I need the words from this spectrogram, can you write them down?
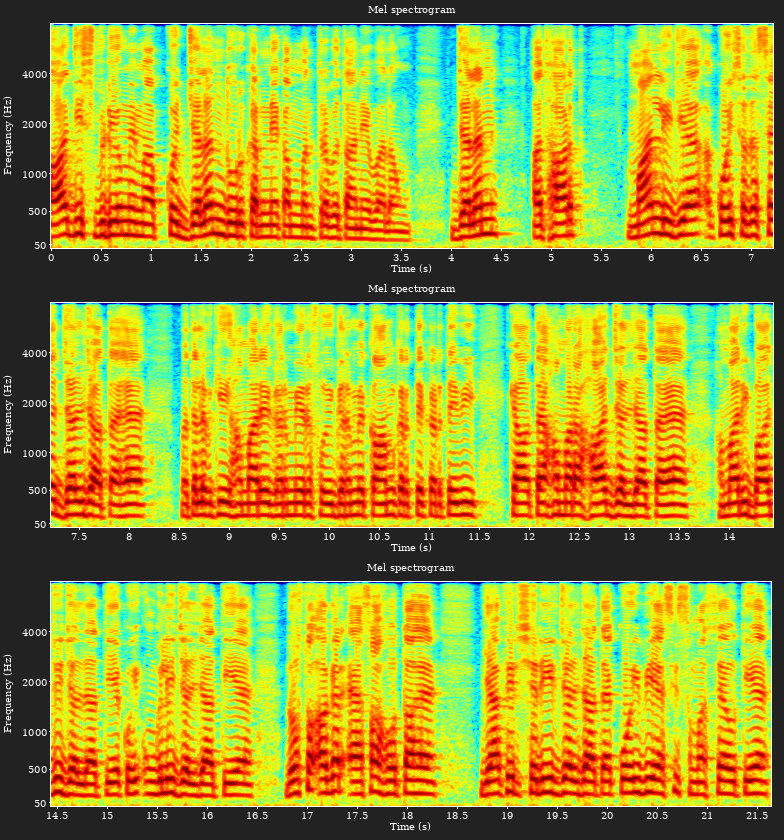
आज इस वीडियो में मैं आपको जलन दूर करने का मंत्र बताने वाला हूँ। जलन अर्थात, मान लीजिए कोई सदस्य जल जाता है मतलब कि हमारे घर में रसोई घर में काम करते करते भी क्या होता है, हमारा हाथ जल जाता है, हमारी बाजू जल जाती है, कोई उंगली जल जाती है। दोस्तों, अगर ऐसा होता है या फिर शरीर जल जाता है, कोई भी ऐसी समस्या होती है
